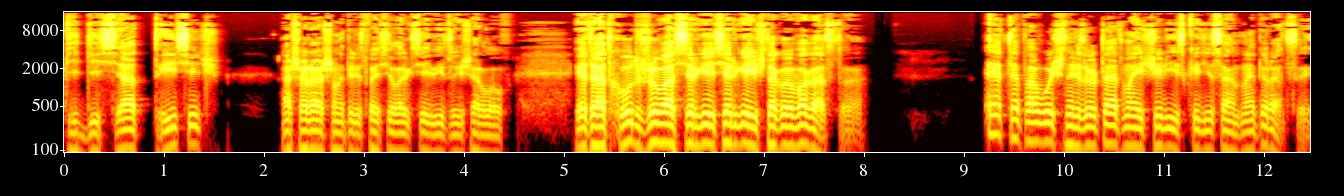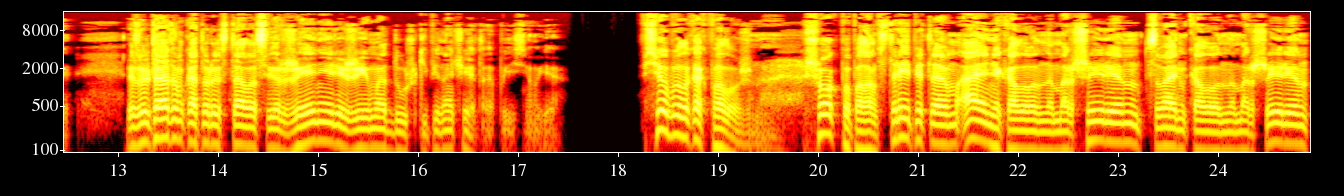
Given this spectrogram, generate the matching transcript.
«Пятьдесят тысяч?» — ошарашенно переспросил Алексей Викторович Орлов. «Это откуда же у вас, Сергей Сергеевич, такое богатство?» Это побочный результат моей чилийской десантной операции, результатом которой стало свержение режима душки Пиночета, пояснил я. Все было как положено. Шок пополам с трепетом, Айня колонна марширин, Цвань колонна марширин,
